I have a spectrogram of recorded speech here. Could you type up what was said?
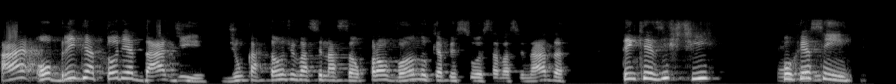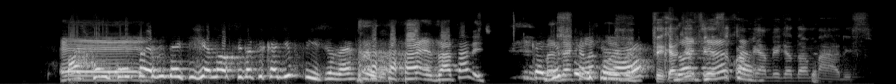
A obrigatoriedade de um cartão de vacinação provando que a pessoa está vacinada tem que existir. Porque, assim, mas é... com, com, o presidente genocida fica difícil, né, filho? Exatamente. Fica Mas difícil, é aquela coisa. Né? Fica não difícil adianta... com a minha amiga Damares.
